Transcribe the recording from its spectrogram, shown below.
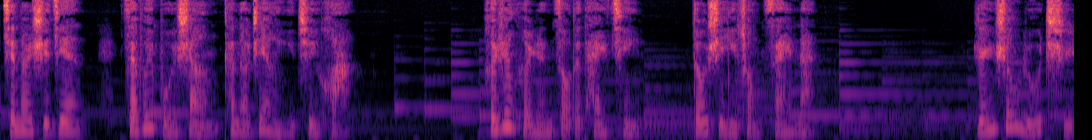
前段时间。在微博上看到这样一句话：“和任何人走得太近，都是一种灾难。人生如此，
